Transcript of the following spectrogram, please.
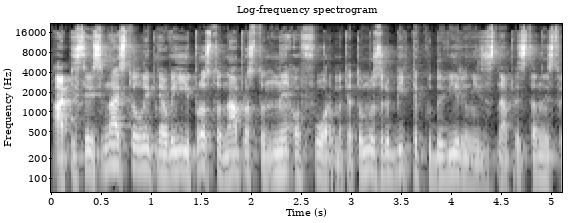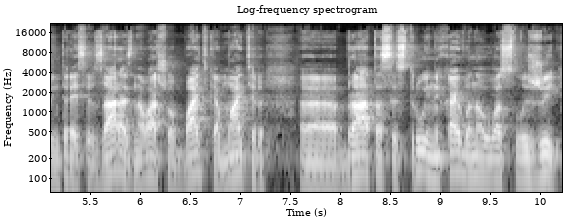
А після 18 липня ви її просто-напросто не оформите. Тому зробіть таку довіреність на представництво інтересів зараз на вашого батька, матір, е, брата, сестру, і нехай вона у вас лежить.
